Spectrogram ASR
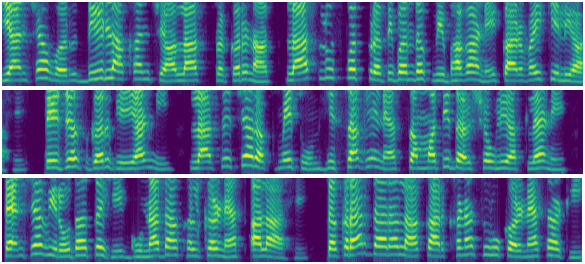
यांच्यावर दीड लाखांच्या लाच प्रकरणात लाचलुचपत प्रतिबंधक विभागाने कारवाई केली आहे. तेजस गर्गे यांनी लाचेच्या रकमेतून हिस्सा घेण्यास संमती दर्शवली असल्याने त्यांच्या विरोधातही गुन्हा दाखल करण्यात आला आहे. तक्रारदाराला कारखाना सुरू करण्यासाठी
